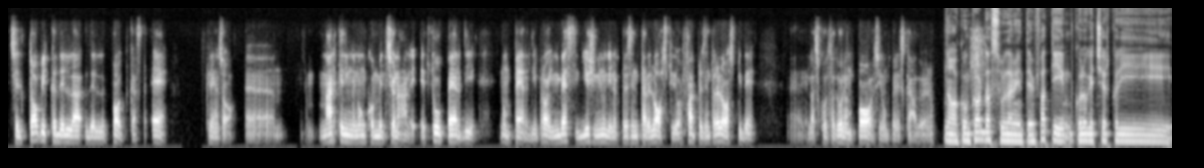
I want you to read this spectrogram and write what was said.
se il topic del, del podcast è che ne so, ehm, marketing non convenzionale e tu perdi, non perdi, però investi 10 minuti nel presentare l'ospite o a far presentare l'ospite, eh, l'ascoltatore un po' si rompe le scatole, no? no, concordo assolutamente. Infatti, quello che cerco di,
